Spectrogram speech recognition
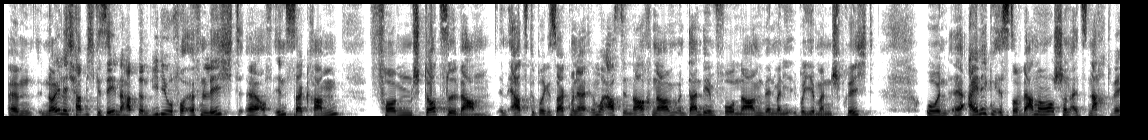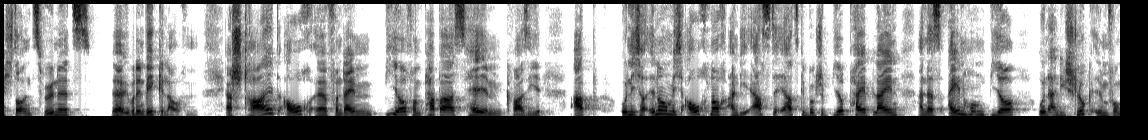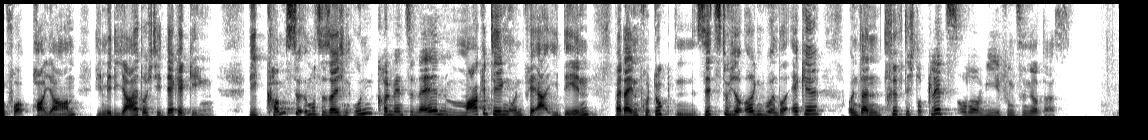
Ähm, neulich habe ich gesehen, da habt ihr ein Video veröffentlicht äh, auf Instagram vom Störzelwärm. Im Erzgebirge sagt man ja immer erst den Nachnamen und dann den Vornamen, wenn man über jemanden spricht. Und äh, einigen ist der Werner schon als Nachtwächter in Zwönitz äh, über den Weg gelaufen. Er strahlt auch äh, von deinem Bier, von Papas Helm quasi ab und ich erinnere mich auch noch an die erste erzgebirgische Bierpipeline, an das Einhornbier und an die Schluckimpfung vor ein paar Jahren, die medial durch die Decke ging. Wie kommst du immer zu solchen unkonventionellen Marketing- und PR-Ideen bei deinen Produkten? Sitzt du hier irgendwo in der Ecke und dann trifft dich der Blitz oder wie funktioniert das?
